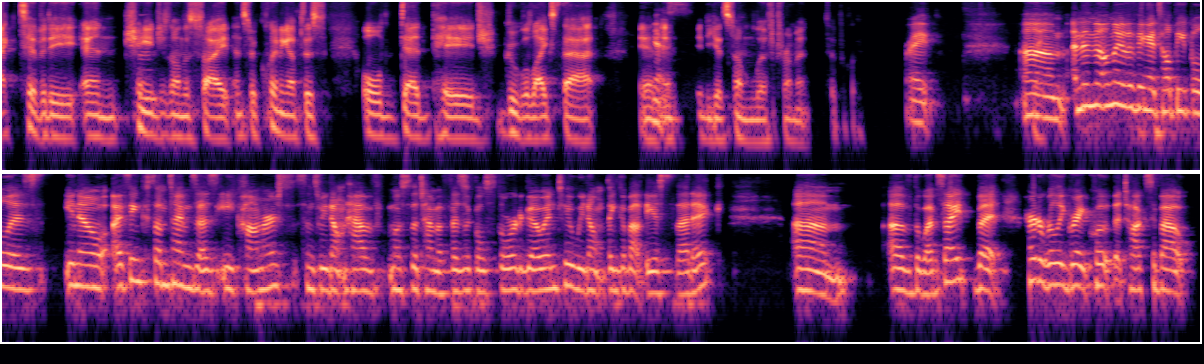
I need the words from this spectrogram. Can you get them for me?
activity and changes on the site. And so cleaning up this old dead page, Google likes that. And, yes. and, and you get some lift from it typically. Right. Um, right. And then the only other thing I tell people is, you know, I think sometimes as e commerce, since we don't have most of the time a physical store to go into, we don't think about the aesthetic um, of the website. But heard a really great quote that talks about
